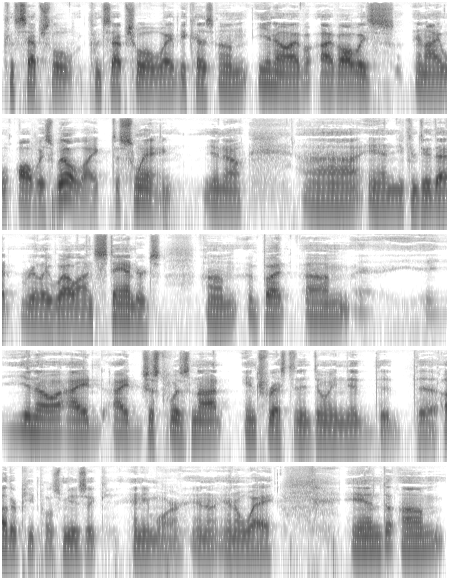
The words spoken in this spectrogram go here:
conceptual conceptual way because um you know I've I've always and I always will like to swing you know uh, and you can do that really well on standards um, but um, you know, I I just was not interested in doing the, the, the other people's music anymore in a, in a way, and um,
